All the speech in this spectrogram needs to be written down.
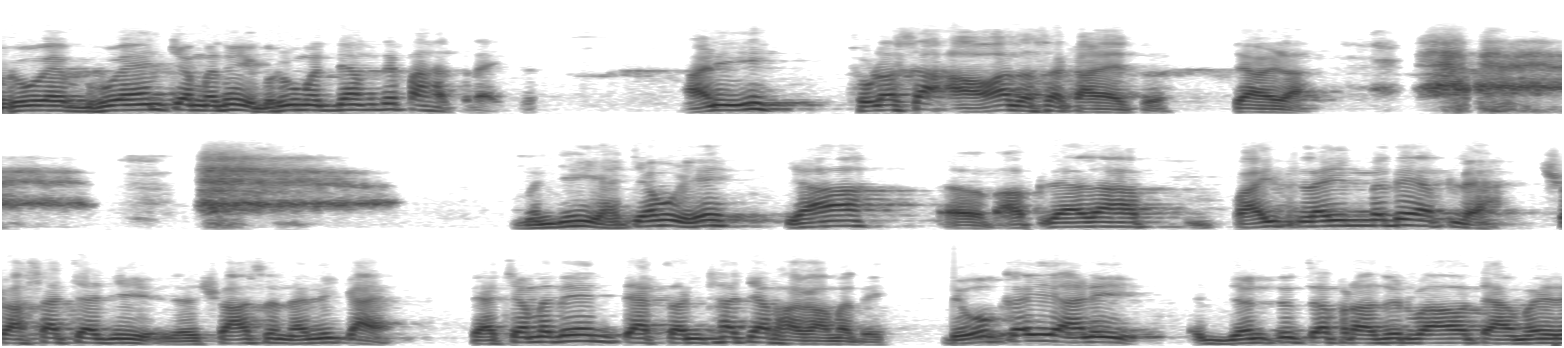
भ्रु भुवयांच्या मध्ये भ्रूमध्यामध्ये पाहत राहायचं. आणि थोडासा आवाज असा काढायचं त्यावेळेला. म्हणजे ह्याच्यामुळे या आपल्याला पाईपलाईन मध्ये आपल्या श्वासाच्या जी श्वास नलिका आहे त्याच्यामध्ये त्या कंठाच्या भागामध्ये. देवकाई आणि जंतूचा प्रादुर्भाव त्यामुळे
